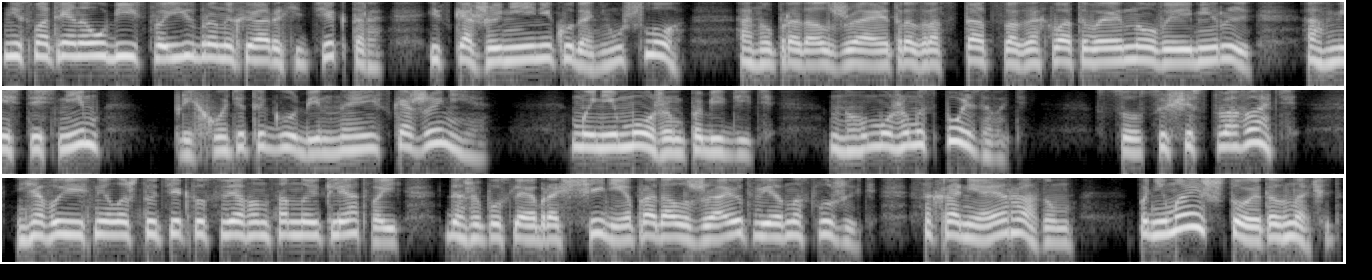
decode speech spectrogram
несмотря на убийство избранных и архитектора, искажение никуда не ушло. Оно продолжает разрастаться, захватывая новые миры, а вместе с ним приходит и глубинное искажение. Мы не можем победить, но можем использовать. Сосуществовать. Я выяснила, что те, кто связан со мной клятвой, даже после обращения продолжают верно служить, сохраняя разум. Понимаешь, что это значит?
